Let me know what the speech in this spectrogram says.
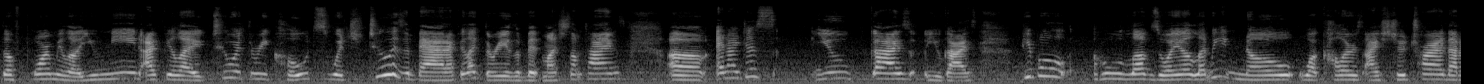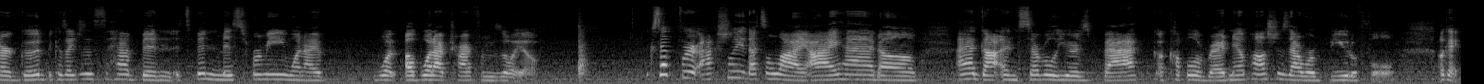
the formula. You need, I feel like, two or three coats, which two isn't bad. I feel like three is a bit much sometimes, um, and I just, you guys, you guys, people who love Zoya, let me know what colors I should try that are good because I just have been, it's been missed for me when I've what of what I've tried from Zoya. Except for actually that's a lie. I had um I had gotten several years back a couple of red nail polishes that were beautiful. Okay,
